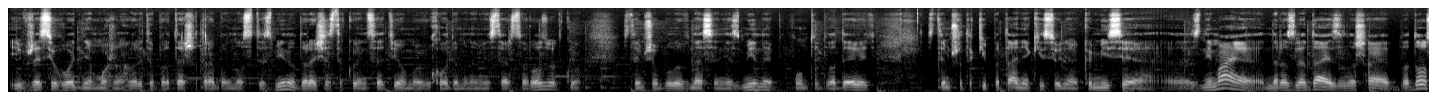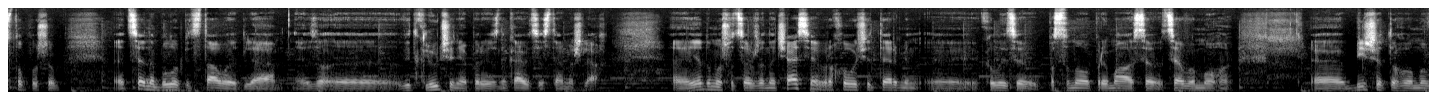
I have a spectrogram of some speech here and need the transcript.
І вже сьогодні можна говорити про те, що треба вносити зміни. До речі, з такою ініціативою ми виходимо на Міністерство розвитку з тим, що були внесені зміни по пункту 2.9, тим, що такі питання, які сьогодні комісія е, знімає, не розглядає, залишає до доступу, щоб е, це не було підставою для е, відключення перевізника від системи шлях. Я думаю, що це вже на часі, враховуючи термін, коли ця постанова приймалася, ця вимога. Е, Більше того, ми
